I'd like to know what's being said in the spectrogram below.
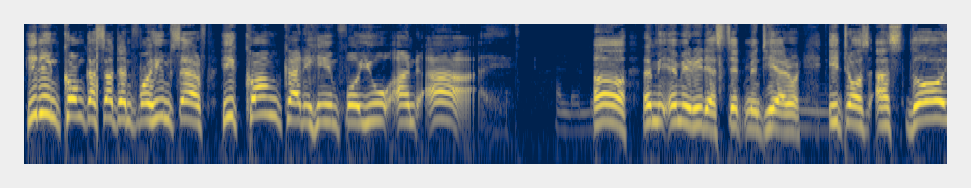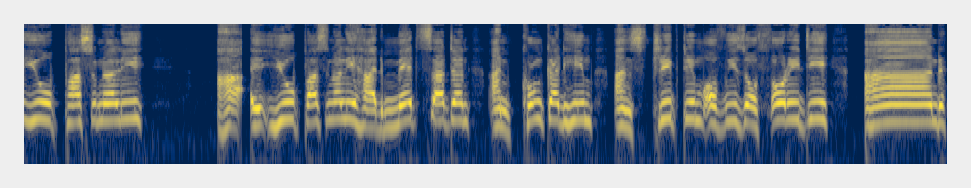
He didn't conquer Satan for himself. He conquered him for you and I. Hallelujah. Oh, let me let me read a statement here. It was as though you personally uh, you personally had met Satan and conquered him and stripped him of his authority and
